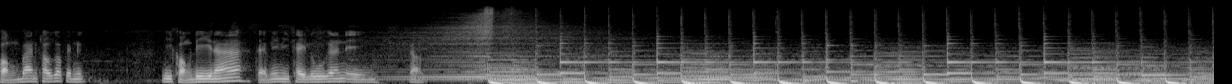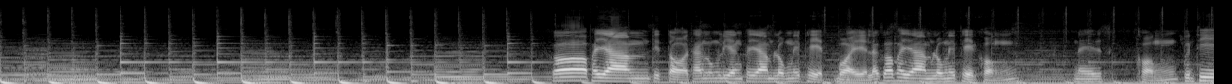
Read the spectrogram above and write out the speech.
ของบ้านเขาก็เป็นมีของดีนะ แต่ไม่มีใครรู้แค่นั้นเองครับ ก็พยายามติดต่อทางโรงเรียนพยายามลงในเพจบ่อย แล้วก็พยายามลงในเพจของในของพื้นที่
